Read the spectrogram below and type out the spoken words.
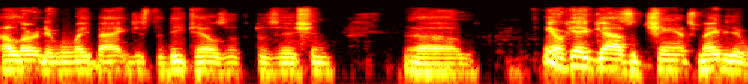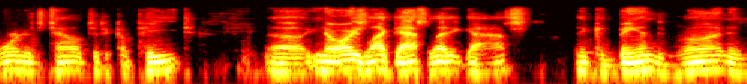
I learned it way back just the details of the position. Um, you know, gave guys a chance maybe that weren't as talented to compete. Uh, you know, always liked athletic guys that could bend and run and,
